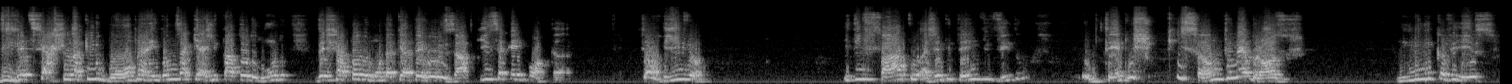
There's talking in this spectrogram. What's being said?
de gente se achando aquilo bom, peraí, vamos aqui agitar todo mundo, deixar todo mundo aqui aterrorizado, que isso é que é importante. É horrível. E, de fato, a gente tem vivido tempos que são tenebrosos. Nunca vi isso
